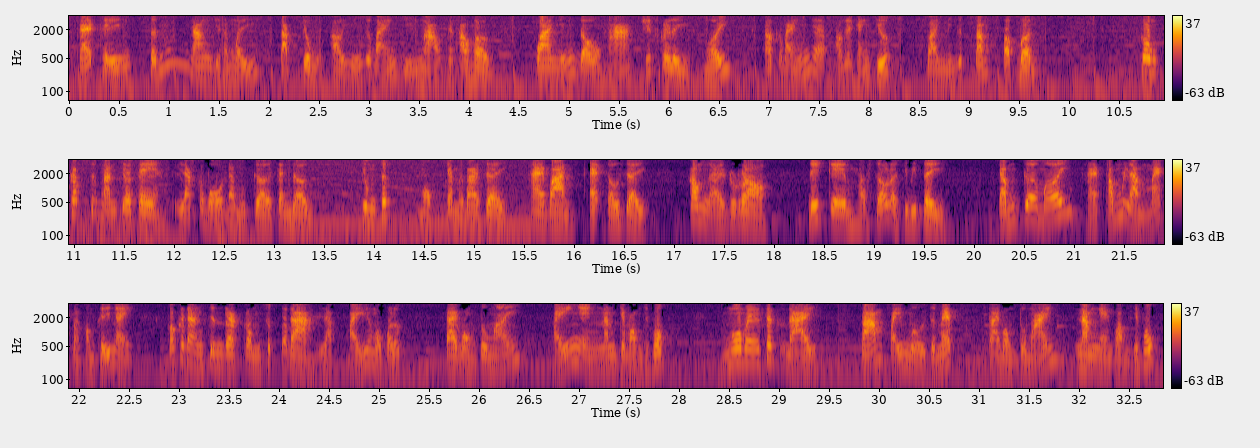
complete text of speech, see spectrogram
cải thiện tính năng về thẩm mỹ, tập trung ở những cái bản diện màu thể thao hơn qua những đồ họa Street Rally mới ở cái bản ở cái cản trước và những cái tấm ốp bên. Cung cấp sức mạnh cho xe là cái bộ động cơ xanh đơn, dung tích 113C, 2 van SOC, công nghệ RO, đi kèm hộp số là CVT. Động cơ mới, hệ thống làm mát bằng không khí này có khả năng sinh ra công suất tối đa là 71 mã lực tại vòng tua máy 7.500 vòng trên phút. Mô men sức cực đại 8,10 Nm tại vòng tua máy 5.000 vòng trên phút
